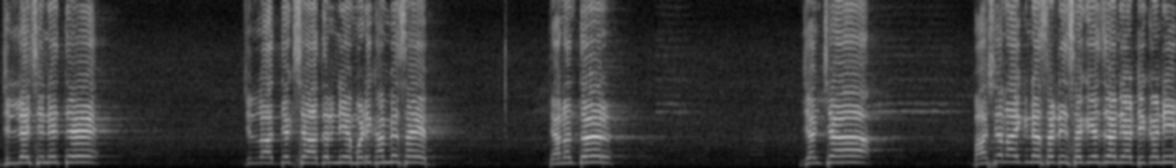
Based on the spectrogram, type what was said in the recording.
जिल्ह्याचे नेते जिल्हा अध्यक्ष आदरणीय मडिखांबे साहेब त्यानंतर ज्यांच्या भाषण ऐकण्यासाठी सगळेजण या ठिकाणी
